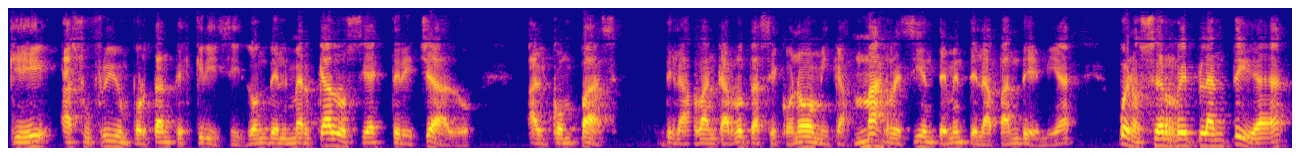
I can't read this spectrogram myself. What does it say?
que ha sufrido importantes crisis, donde el mercado se ha estrechado al compás de las bancarrotas económicas, más recientemente la pandemia, bueno, se replantea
